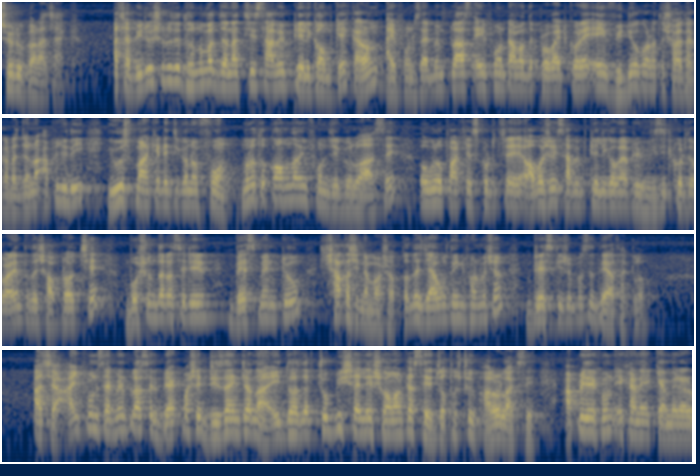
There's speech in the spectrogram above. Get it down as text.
শুরু করা যাক। আচ্ছা ভিডিও শুরুতে ধন্যবাদ জানাচ্ছি সাবিব টেলিকমকে কারণ আইফোন সেভেন প্লাস এই ফোনটা আমাদের প্রোভাইড করে এই ভিডিও করাতে সহায়তা করার জন্য। আপনি যদি ইউজ মার্কেটে যে কোনো ফোন মূলত কম দামি ফোন যেগুলো আছে, ওগুলো পারচেস করতে অবশ্যই সাবিব টেলিকমে আপনি ভিজিট করতে পারেন। তাদের শপটা হচ্ছে বসুন্ধরা সিটির বেসমেন্ট টু সাতাশি নাম্বার শপ তাদের যাবতীয় ইনফরমেশন ড্রেস কিছু পাশে দেওয়া থাকল। আচ্ছা আইফোন সেভেন প্লাসের ব্যাক পাশের ডিজাইনটা না এই দু হাজার চব্বিশ সালে এসে আমার কাছে যথেষ্টই ভালো লাগছে। আপনি দেখুন, এখানে ক্যামেরার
